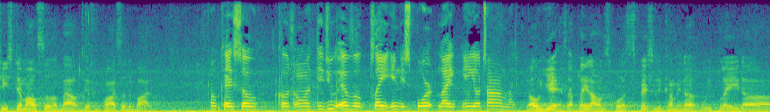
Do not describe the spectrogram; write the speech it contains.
teach them also about different parts of the body. Okay, so Coach Owens, did you ever play any sport like in your time? Like Oh yes, I played all the sports, especially coming up. We played uh,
